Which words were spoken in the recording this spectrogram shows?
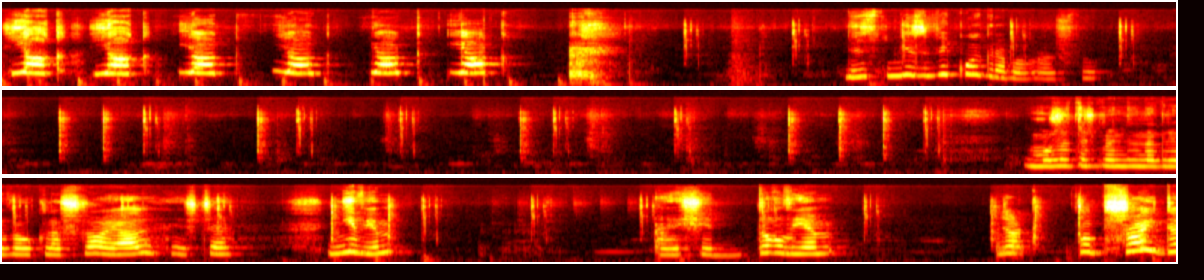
Jak? Jak? Jak? Jak? Jak? Jak? To jest niezwykła gra po prostu. Może też będę nagrywał Clash Royale. Jeszcze nie wiem. Ale się dowiem, Jak to przejdę...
